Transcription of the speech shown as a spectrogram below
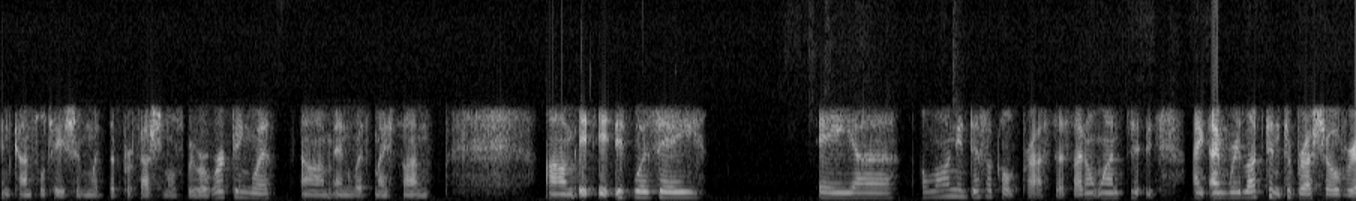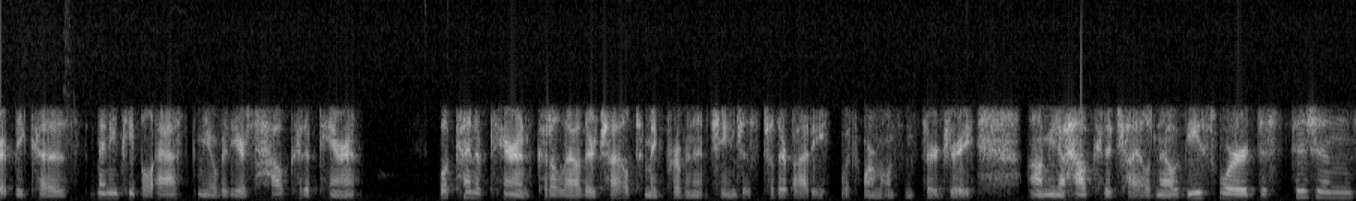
in consultation with the professionals we were working with um, and with my son. Um, it, it, it was a a, uh, a long and difficult process. I don't want to. I, I'm reluctant to brush over it because many people ask me over the years, how could a parent, what kind of parent could allow their child to make permanent changes to their body with hormones and surgery? Um, you know, how could a child know? These were decisions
